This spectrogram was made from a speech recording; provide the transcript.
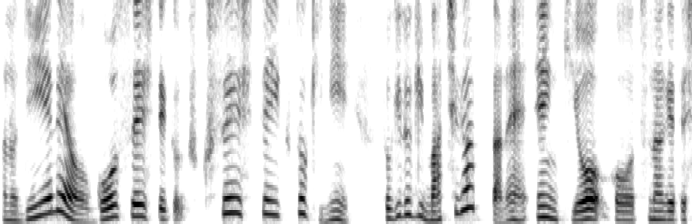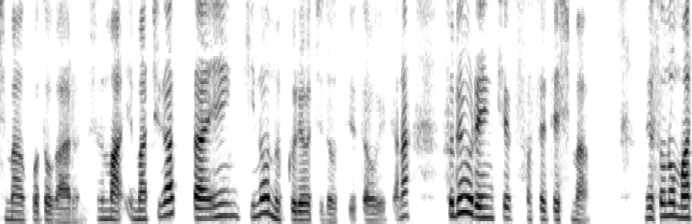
あの、DNA を合成していく、複製していくときに、時々間違ったね、塩基をこうつなげてしまうことがあるんですね。まあ、間違った塩基のヌクレオチドって言った方がいいかな。それを連結させてしまう。で、その間違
